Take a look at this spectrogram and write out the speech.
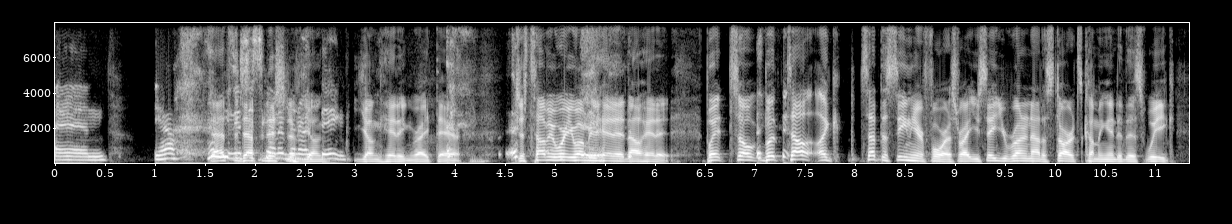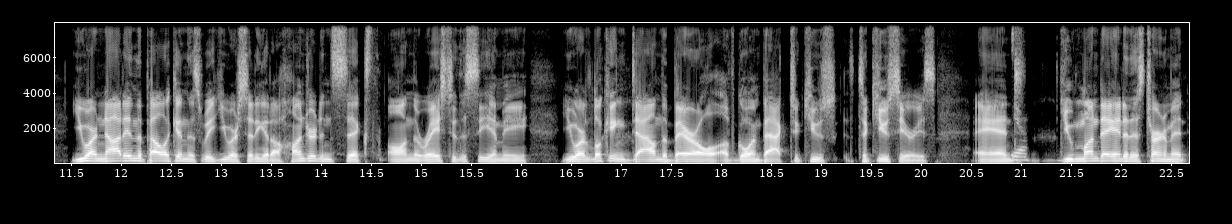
And yeah, That's the just kind definition of young thing. young hitting right there. Just tell me where you want me to hit it, and I'll hit it. But so, but tell like set the scene here for us, right? You say you're running out of starts coming into this week. You are not in the Pelican this week. You are sitting at 106th on the race to the CME. You are looking down the barrel of going back to Q to Q Series, and Yeah. you Monday into this tournament.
